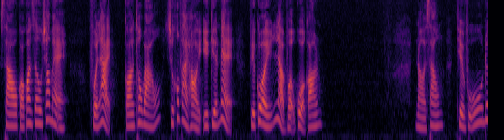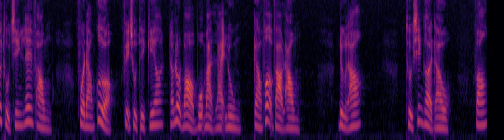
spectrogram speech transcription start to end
sao có con dâu cho mẹ? Với lại, con thông báo chứ không phải hỏi ý kiến mẹ, vì cô ấy là vợ của con. Nói xong, Thiền Vũ đưa Thủ Trinh lên phòng. Vừa đóng cửa, Vị chủ tịch kia đã lột bỏ bộ mặt lại lùng, Kéo vợ vào lòng. Đừng lo. Thủ Trinh gởi đầu. Vâng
